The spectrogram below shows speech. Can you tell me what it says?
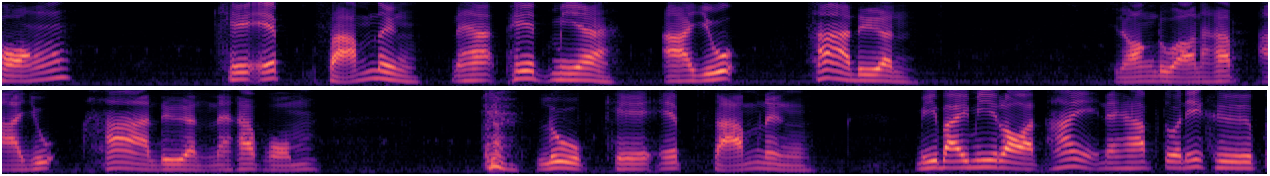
ของ KF31 นะฮะเพศเมียอายุ 5 เดือนพี่น้องดูเอานะครับ อายุ 5 เดือนนะครับผม ลูก KF31 มีใบมีหลอดให้นะครับ ตัวนี้คือไป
